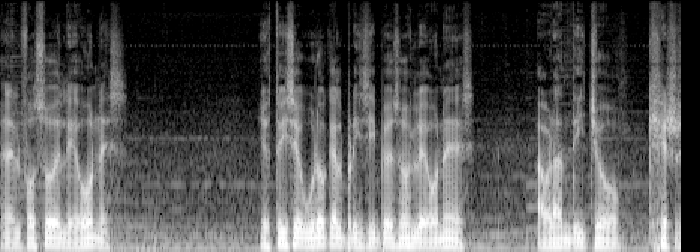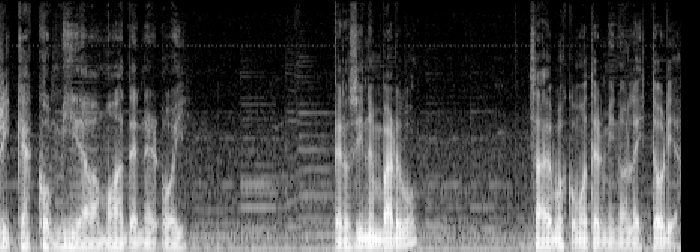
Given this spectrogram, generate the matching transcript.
en el foso de leones, yo estoy seguro que al principio esos leones habrán dicho, qué rica comida vamos a tener hoy. Pero sin embargo, sabemos cómo terminó la historia.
